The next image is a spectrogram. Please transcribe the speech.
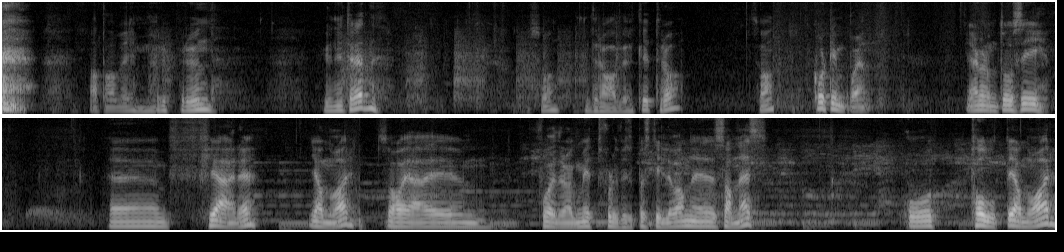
Da tar vi mørkbrun unitred. Så drar vi ut litt tråd. Sånn. Kort innpå igjen. Jeg glemte å si eh, 4. januar så har jeg foredraget mitt 'Fluefisk på stillevann' i Sandnes. Og 12. januar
